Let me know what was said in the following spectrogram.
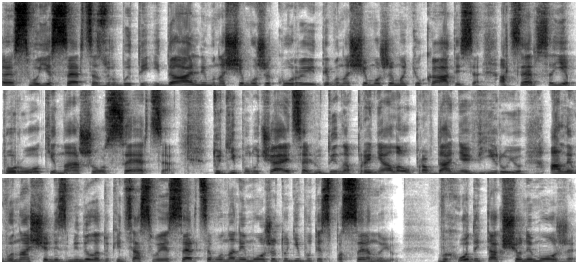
е, своє серце зробити ідеальним, вона ще може курити, вона ще може матюкатися. А це все є пороки нашого серця. Тоді, виходить, людина прийняла оправдання вірою, але вона ще не змінила до кінця своє серце, вона не може тоді бути спасеною. Виходить так, що не може.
